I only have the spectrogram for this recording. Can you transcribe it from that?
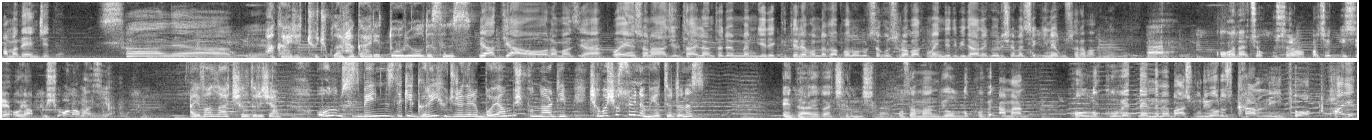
ama bence de. Salih abi. Ha gayret çocuklar, ha gayret doğru yoldasınız. Yok ya o olamaz ya. O en son acil Tayland'a dönmem gerekti. Telefonda kapalı olursa kusura bakmayın dedi. Bir daha da görüşemezsek yine kusura bakmayın dedi. Ha, o kadar çok kusura bakma çektiyse o yapmış olamaz yani. Ay vallahi çıldıracağım. Oğlum siz beyninizdeki gri hücreleri boyanmış bunlar deyip çamaşır suyuna mı yatırdınız? Eda'yı kaçırmışlar. O zaman yolluk kuvvet... Aman kolluk kuvvetlerine mi başvuruyoruz Carlito? Hayır.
